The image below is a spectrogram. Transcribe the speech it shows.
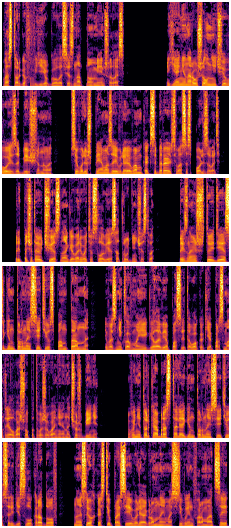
Восторгов в ее голосе знатно уменьшилось. «Я не нарушил ничего из обещанного. Всего лишь прямо заявляю вам, как собираюсь вас использовать. Предпочитаю честно оговаривать условия сотрудничества. Признаюсь, что идея с агентурной сетью спонтанна и возникла в моей голове после того, как я просмотрел ваш опыт выживания на чужбине». Вы не только обрастали агентурной сетью среди слуг родов, но и с легкостью просеивали огромные массивы информации,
